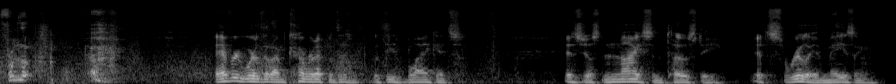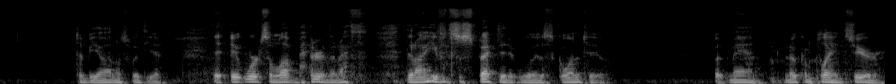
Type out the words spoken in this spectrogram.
From the... Everywhere that I'm covered up with, this, with these blankets is just nice and toasty. It's really amazing, to be honest with you. It, it works a lot better than I, than I even suspected it was going to. But man, no complaints here.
